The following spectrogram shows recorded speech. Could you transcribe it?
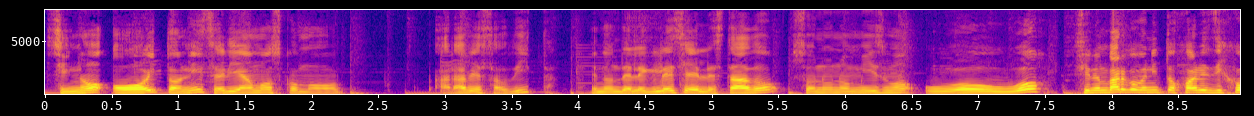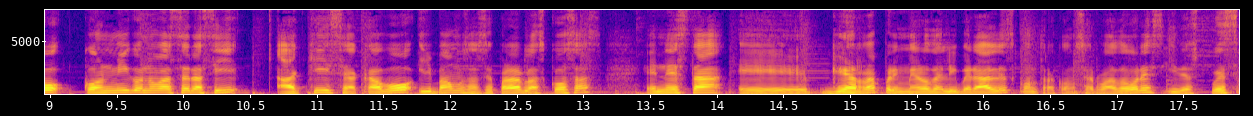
Si no, hoy, Tony, seríamos como Arabia Saudita en donde la iglesia y el Estado son uno mismo. Sin embargo, Benito Juárez dijo, conmigo no va a ser así, aquí se acabó y vamos a separar las cosas en esta eh, guerra, primero de liberales contra conservadores y después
